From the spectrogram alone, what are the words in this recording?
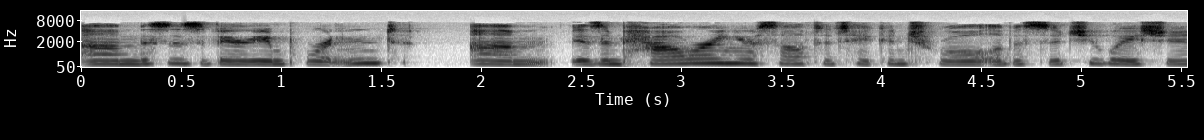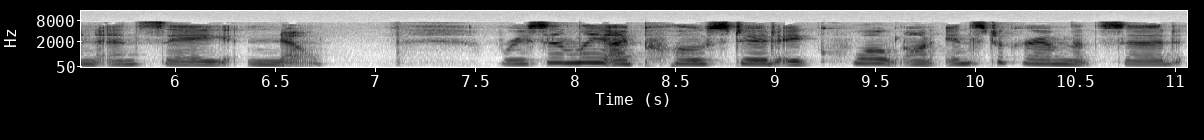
um, this is very important, um, is empowering yourself to take control of a situation and say no. Recently, I posted a quote on Instagram that said,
